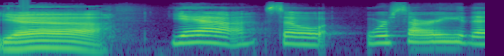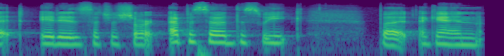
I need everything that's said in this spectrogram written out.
Yeah. Yeah. So we're sorry that it is such a short episode this week, but again,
